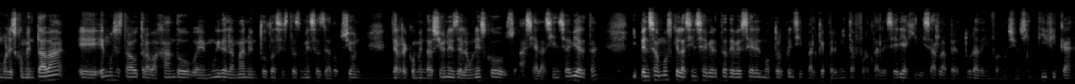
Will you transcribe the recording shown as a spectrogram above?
Como les comentaba, eh, hemos estado trabajando eh, muy de la mano en todas estas mesas de adopción de recomendaciones de la UNESCO hacia la ciencia abierta y pensamos que la ciencia abierta debe ser el motor principal que permita fortalecer y agilizar la apertura de información científica,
